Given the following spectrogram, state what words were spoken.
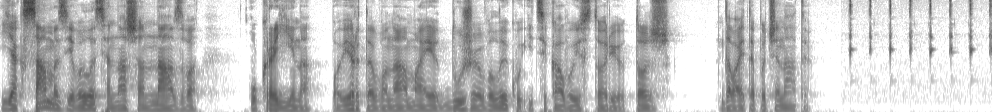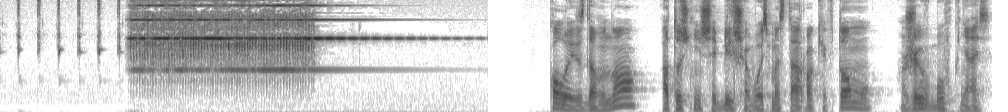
як саме з'явилася наша назва Україна. Повірте, вона має дуже велику і цікаву історію. Тож, давайте починати. Колись давно, а точніше більше 800 років тому, жив був князь.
